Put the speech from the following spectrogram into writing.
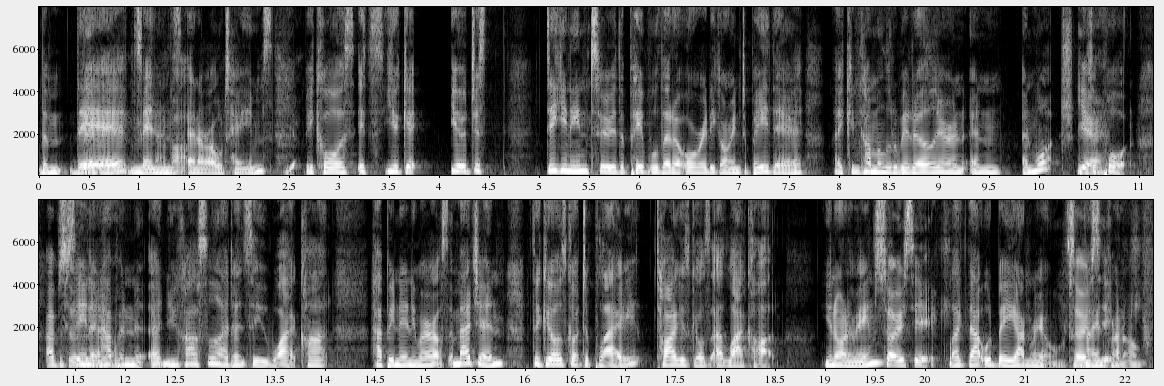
the their men's men's. NRL teams Yeah. because it's you get you're just digging into the people that are already going to be there. They can come a little bit earlier and, and, and watch and Yeah, support. absolutely. We've seen it happen at Newcastle. I don't see why it can't happen anywhere else. Imagine if the girls got to play Tigers girls at Leichhardt. You know what I mean? So sick. like that would be unreal to So play in sick. front of.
